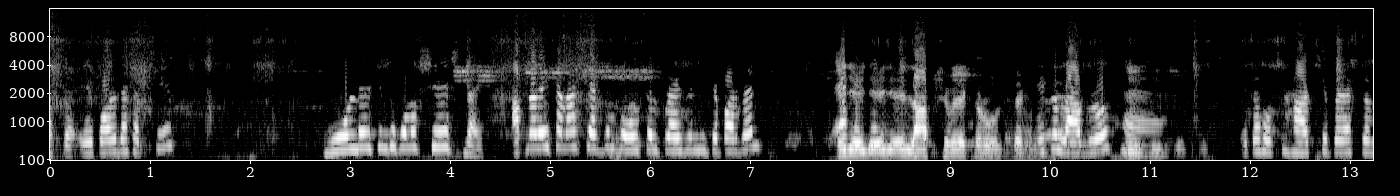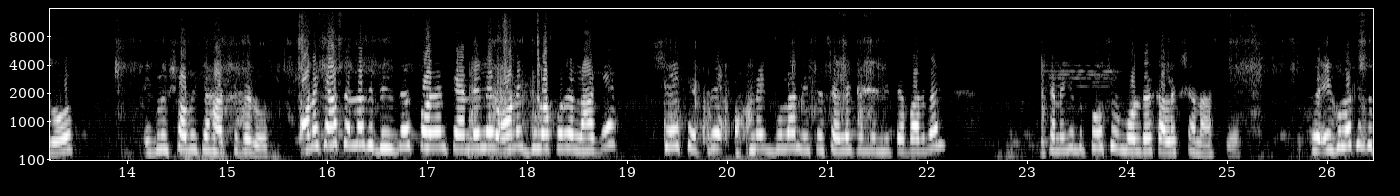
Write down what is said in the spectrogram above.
আচ্ছা এরপরে দেখাচ্ছি। মোল্ডের কিন্তু কোনো শেষ নাই। আপনারা এখানে আসলে একদম হোলসেল প্রাইসে নিতে পারবেন। এই যে এই যে এই যে লাভ শেপের একটা রোজ দেখেন। এটা লাভ রোজ হ্যাঁ। জি জি জি। এটা হচ্ছে হার্ট শেপের একটা রোজ এগুলো সবই কি হার্ট শেপের রোজ অনেকে আছেন না যে বিজনেস করেন ক্যান্ডেলের অনেকগুলো করে লাগে। সেই ক্ষেত্রে অনেকগুলা নিতে চাইলে কিন্তু নিতে পারবেন। এখানে কিন্তু প্রচুর মোল্ডের কালেকশন আছে। তো এগুলো কিন্তু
